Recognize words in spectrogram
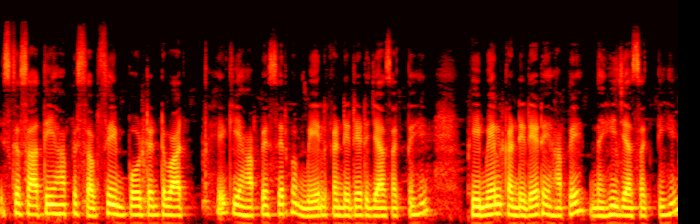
इसके साथ ही यहाँ पे सबसे इम्पोर्टेंट बात है कि यहाँ पे सिर्फ़ मेल कैंडिडेट जा सकते हैं। फीमेल कैंडिडेट यहाँ पे नहीं जा सकती हैं।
